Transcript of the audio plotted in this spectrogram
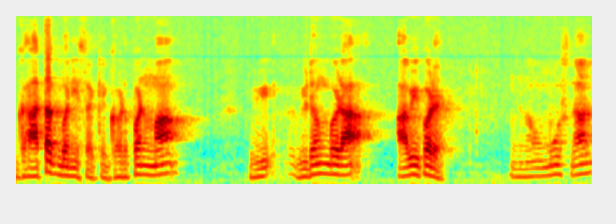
ઘાતક બની શકે. ઘડપણમાં વિડંબડા આવી પડે. નવમું સ્નાન.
